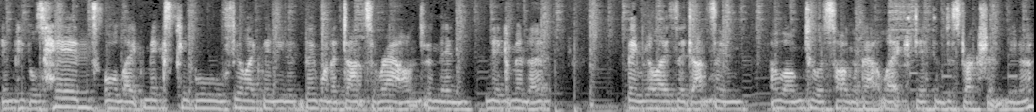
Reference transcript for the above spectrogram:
in people's heads or like makes people feel like they need they want to dance around and then next minute they realize they're dancing along to a song about like death and destruction, you know?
